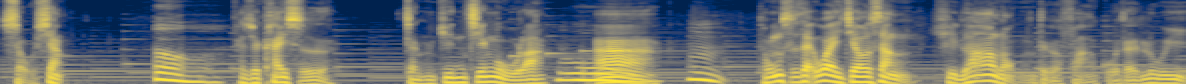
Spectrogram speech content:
首相。哦，他就开始整军经武啦。哦、啊，嗯，同时在外交上去拉拢这个法国的路易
